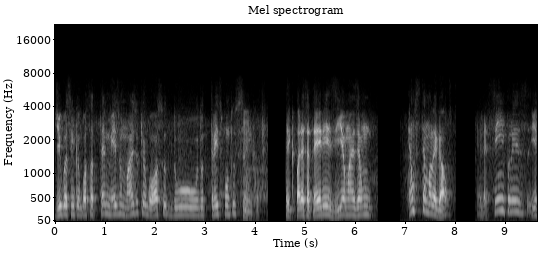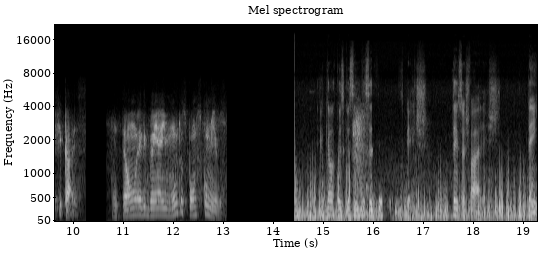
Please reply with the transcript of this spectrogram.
Digo assim que eu gosto até mesmo mais do que eu gosto do, do 3.5. Sei que parece até heresia, mas é um, é um sistema legal. Ele é simples e eficaz. Então ele ganha aí muitos pontos comigo. É aquela coisa que você não precisa ser expert. Tem suas falhas? Tem,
